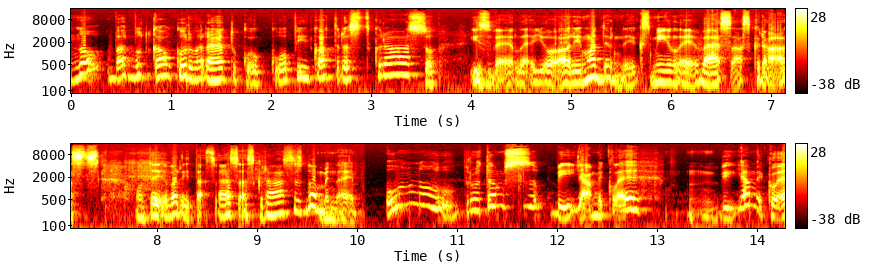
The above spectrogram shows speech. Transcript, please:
Nu, varbūt kaut kur varētu ko kopīgi atrast krāsu. Izvēlē, jo arī modernieks mīlēja vēsās krāsas, un te arī tās vēsās krāsas dominēja. Un, nu, protams, bija jāmeklē bija jāmeklē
